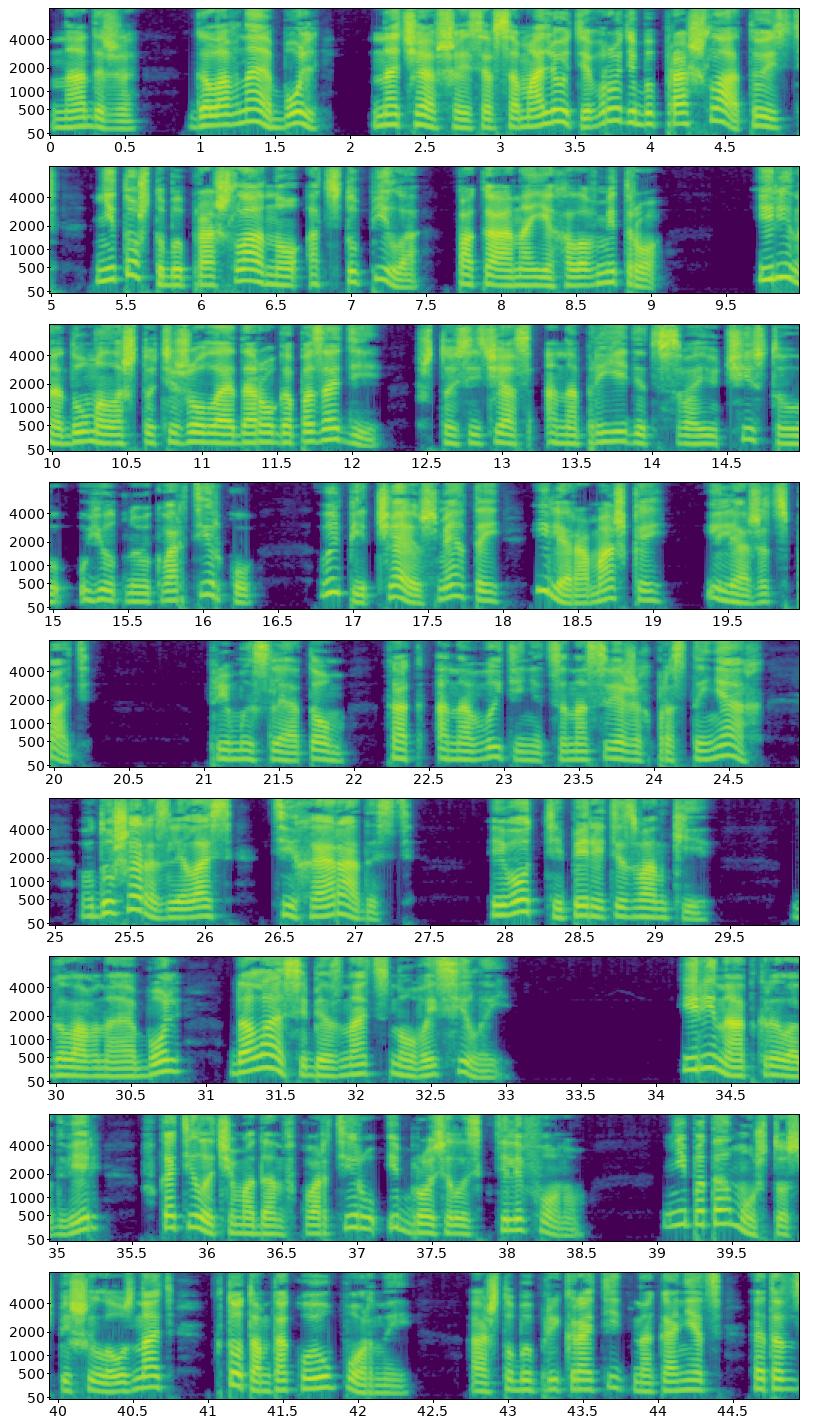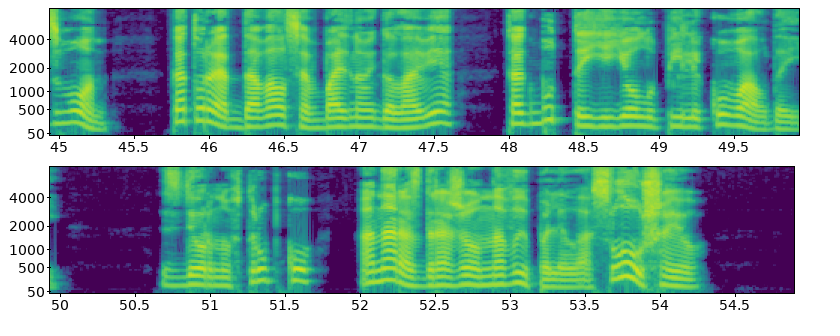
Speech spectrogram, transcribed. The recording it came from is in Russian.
Надо же, головная боль, начавшаяся в самолете, вроде бы прошла, то есть не то чтобы прошла, но отступила, пока она ехала в метро. Ирина думала, что тяжелая дорога позади, что сейчас она приедет в свою чистую, уютную квартирку, выпьет чаю с мятой или ромашкой и ляжет спать. При мысли о том, как она вытянется на свежих простынях, в душе разлилась тихая радость. И вот теперь эти звонки. Головная боль дала о себе знать с новой силой. Ирина открыла дверь, вкатила чемодан в квартиру и бросилась к телефону. Не потому, что спешила узнать, кто там такой упорный, а чтобы прекратить, наконец, этот звон, который отдавался в больной голове, как будто ее лупили кувалдой. Сдернув трубку, она раздраженно выпалила. «Слушаю!»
